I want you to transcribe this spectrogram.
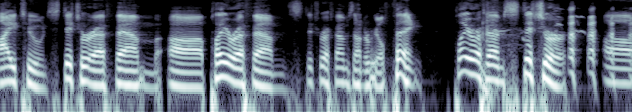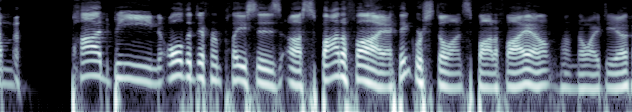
iTunes, Stitcher FM, uh, Player FM. Stitcher FM's not a real thing. Player FM, Stitcher, um, Podbean, all the different places. Uh, Spotify. I think we're still on Spotify. I don't I have no idea.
